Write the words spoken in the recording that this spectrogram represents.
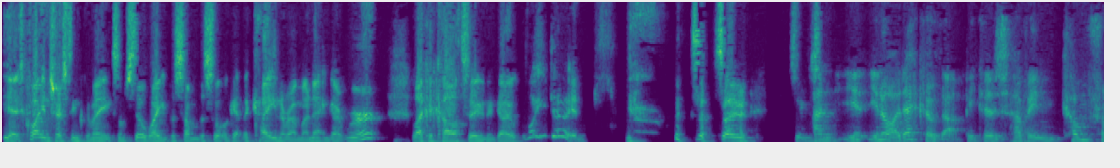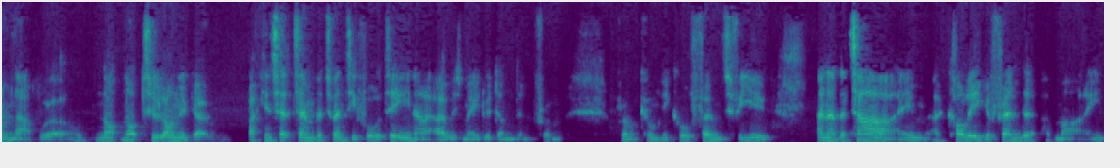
yeah, it's quite interesting for me because I'm still waiting for someone to sort of get the cane around my neck and go like a cartoon and go, "What are you doing?" so, so, and you, you know, I'd echo that because having come from that world not not too long ago, back in September 2014, I, I was made redundant from from a company called Phones 4u. And at the time, a colleague, a friend of mine,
